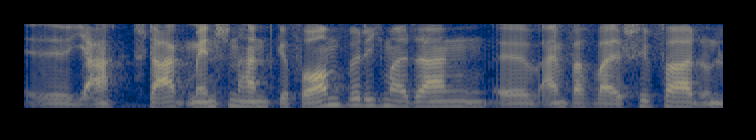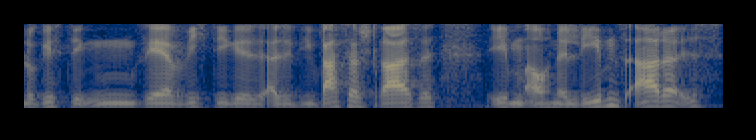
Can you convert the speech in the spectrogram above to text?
äh, ja, stark Menschenhand geformt, würde ich mal sagen. Äh, einfach weil Schifffahrt und Logistik ein sehr wichtige, also die Wasserstraße eben auch eine Lebensader ist.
